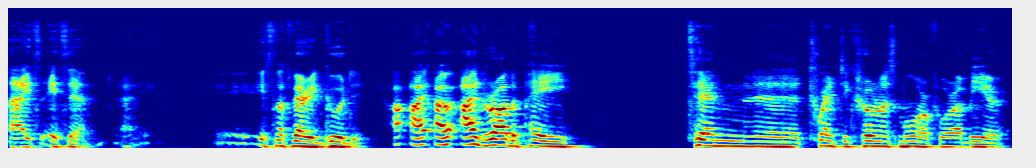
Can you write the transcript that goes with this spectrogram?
uh, it's it's a uh, it's not very good. I, I I'd rather pay 10 uh, 20 kronas more for a beer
